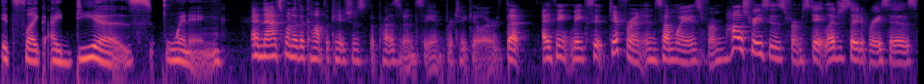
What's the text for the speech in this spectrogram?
it's like ideas winning. And that's one of the complications of the presidency in particular that I think makes it different in some ways from House races, from state legislative races.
